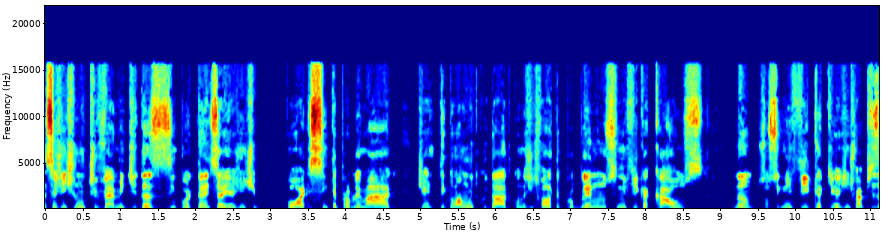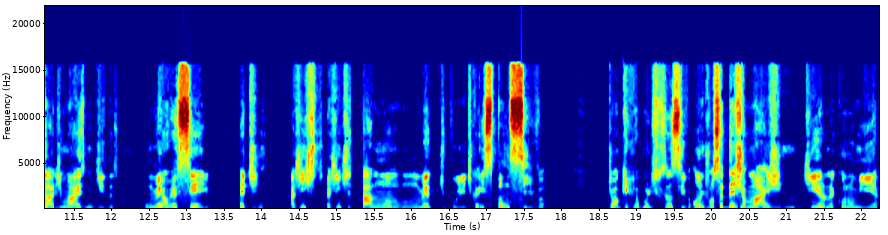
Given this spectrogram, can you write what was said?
se a gente não tiver medidas importantes aí, a gente pode sim ter problema. Ah, gente, tem que tomar muito cuidado. Quando a gente fala ter problema, não significa caos. Não, só significa que a gente vai precisar de mais medidas. O meu receio é de. A gente a gente está num momento de política expansiva. De o que é política expansiva? Onde você deixa mais dinheiro na economia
